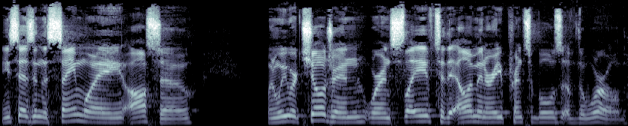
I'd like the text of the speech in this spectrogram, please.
He says, in the same way, also, when we were children, we're enslaved to the elementary principles of the world.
